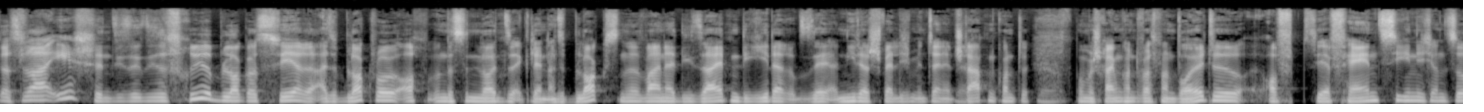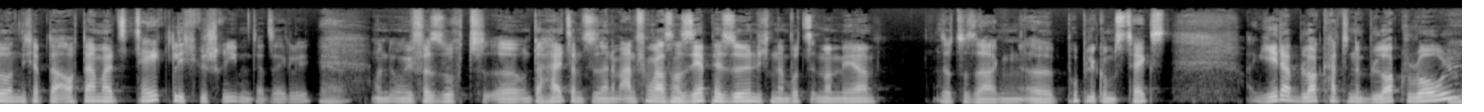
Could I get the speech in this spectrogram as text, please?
Ja. Das war eh schön, diese, diese frühe Blogosphäre, also Blogroll auch, um das den Leuten zu erklären. Also Blogs ne, waren ja die Seiten, die jeder sehr niederschwellig im Internet starten konnte, wo man schreiben konnte, was man wollte, oft sehr fancy nicht und so. Und ich habe da auch damals täglich geschrieben tatsächlich Ja. und irgendwie versucht, äh, unterhaltsam zu sein. Am Anfang war es noch sehr persönlich und dann wurde es immer mehr sozusagen äh, Publikumstext. Jeder Blog hatte eine Blogroll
